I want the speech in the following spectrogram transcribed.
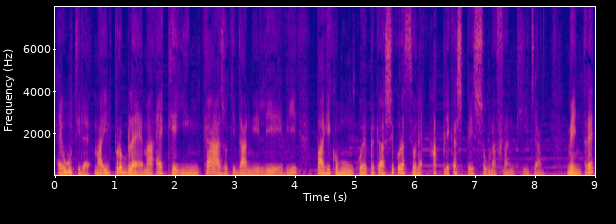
è utile, ma il problema è che in caso di danni lievi paghi comunque perché l'assicurazione applica spesso una franchigia, mentre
